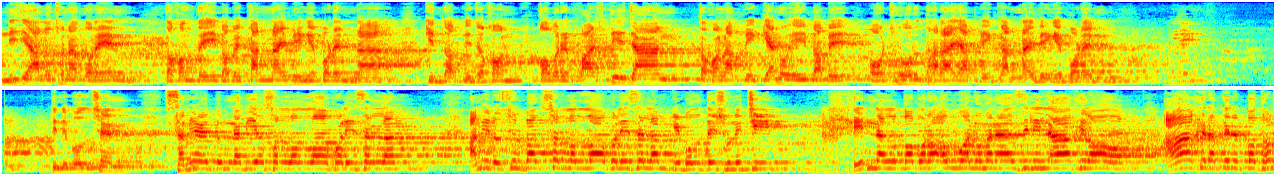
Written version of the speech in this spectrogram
নিজে আলোচনা করেন, তখন তো এইভাবে কান্নায় ভেঙে পড়েন না। কিন্তু আপনি যখন কবরের পাশ দিয়ে যান, তখন আপনি কেন এইভাবে অঝোর ধারায় আপনি কান্নায় ভেঙে পড়েন? তিনি বলছেন আমি রসুল পাক সাল্লাল্লাহু আলাইহি সাল্লামকে বলতে শুনেছি ইন্নাল কবর আখিরাতের প্রথম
